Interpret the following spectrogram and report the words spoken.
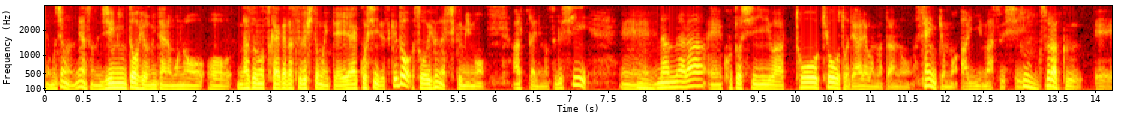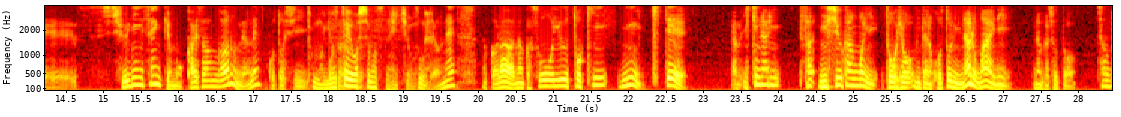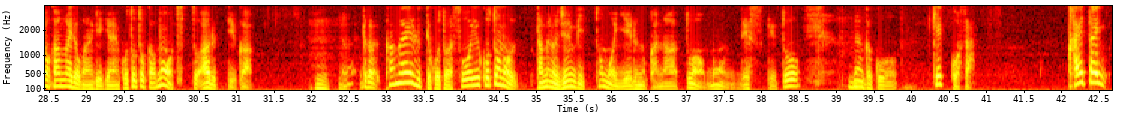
もちろんね、その住民投票みたいなものを謎の使い方する人もいてややこしいですけど、そういうふうな仕組みもあったりもするし、えーうんなんなら、えー今年は東京都であればまたあの、選挙もありますし、うんおそらく、えー衆議院選挙も解散があるんだよね、今年。予定はしてますね、一応ね。そうだよね。だから、なんかそういう時に来て、あのいきなりさ2週間後に投票みたいなことになる前に、なんかちょっと、ちゃんと考えておかなきゃいけないこととかもきっとあるっていうか、うんうんだから考えるってことはそういうことのための準備とも言えるのかなとは思うんですけど、なんかこう、結構さ、変えたい、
